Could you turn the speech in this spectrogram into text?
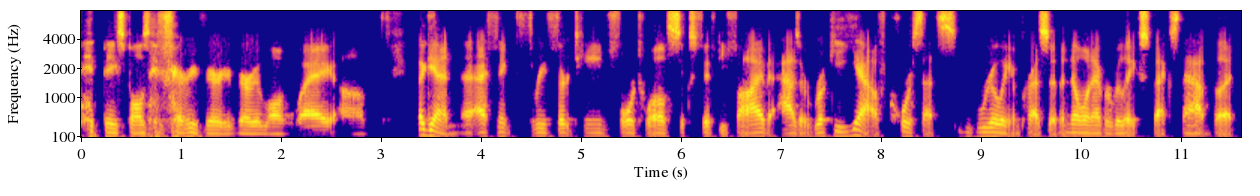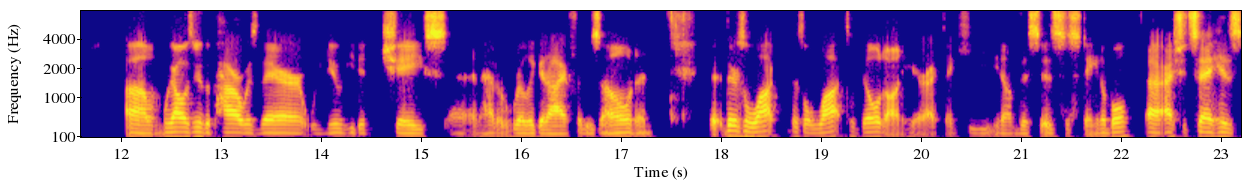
hit baseballs a very, very, very long way. Um, again, I think 313, 412, 655 as a rookie. Yeah, of course, that's really impressive. And no one ever really expects that. But um, we always knew the power was there. We knew he didn't chase and had a really good eye for the zone. And there's a lot, there's a lot to build on here. I think he, you know, this is sustainable. Uh, I should say his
